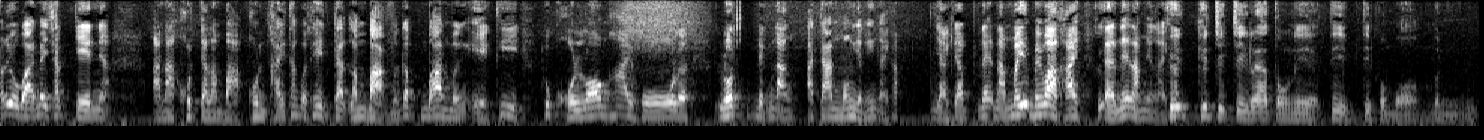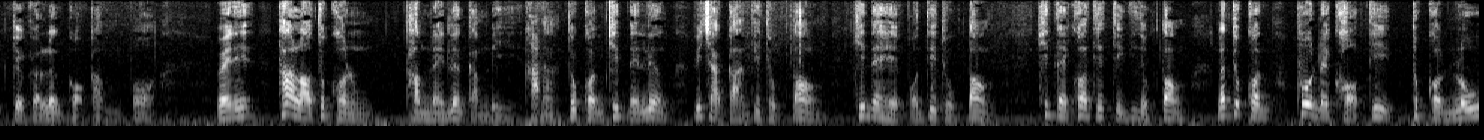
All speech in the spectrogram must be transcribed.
นโยบายไม่ชัดเจนเนี่ยอนาคตจะลำบากคนไทยทั้งประเทศจะลำบากเหมือนกับบ้านเมืองเอกที่ทุกคนร้องไห้โฮเลยรถเด็กดังอาจารย์มองอย่างนี้ไงครับ อยากจะแนะนำไม่ไม่ว่าใคร แต่แนะนำยังไงคคืรัอบคือจริง ๆ แล้วตรงนี้ที่ที่ผมบอกมันเกี่ยวกับเรื่องก่อกรรม เพราะเวลานี้ถ้าเราทุกคนทำในเรื่องกรรมดีครับนะทุกคนคิดในเรื่องวิชาการที่ถูกต้อง คิดในเหตุผลที่ถูกต้อง คิดในข้อเท็จจริงที่ถูกต้อง และทุกคนพูดในขอบที่ทุกคนรู้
